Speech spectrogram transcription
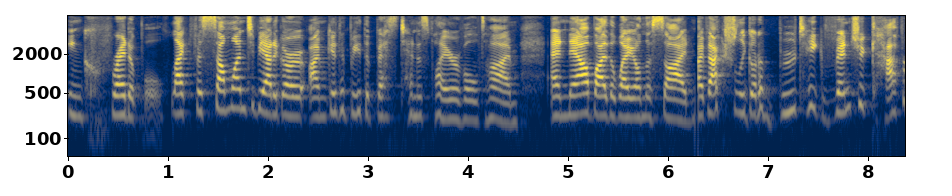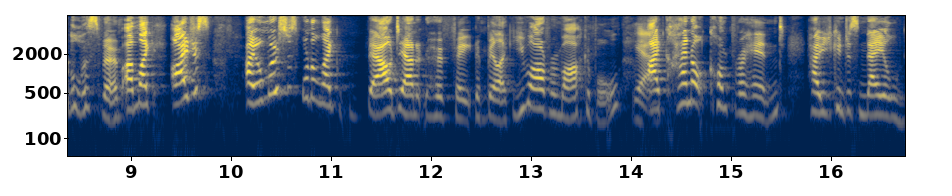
incredible. Like for someone to be able to go, I'm going to be the best tennis player of all time. And now, by the way, on the side, I've actually got a boutique venture capitalist firm. I'm like, I just, I almost just want to like bow down at her feet and be like, you are remarkable. Yeah. I cannot comprehend how you can just nail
